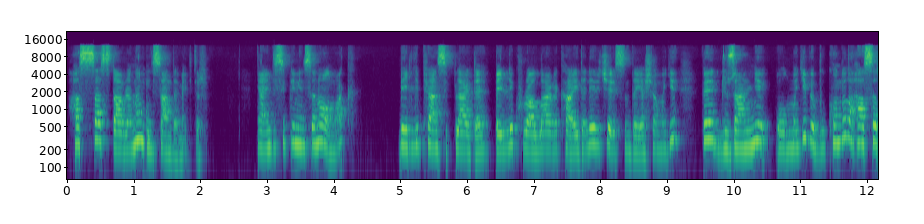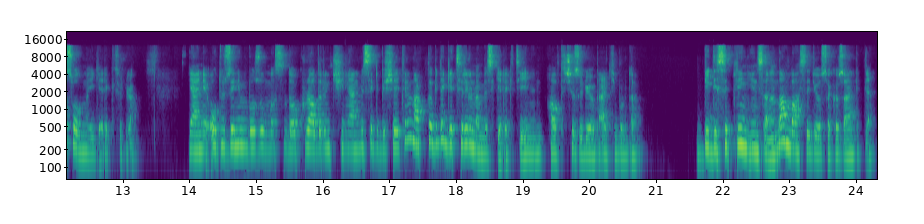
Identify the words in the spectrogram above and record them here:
hassas davranan insan demektir. Yani disiplin insanı olmak, belli prensiplerde, belli kurallar ve kaideler içerisinde yaşamayı ve düzenli olmayı ve bu konuda da hassas olmayı gerektiriyor. Yani o düzenin bozulmasında, o kuralların çiğnenmesi gibi şeylerin akla bile getirilmemesi gerektiğinin altı çiziliyor belki burada. Bir disiplin insanından bahsediyorsak özellikle.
